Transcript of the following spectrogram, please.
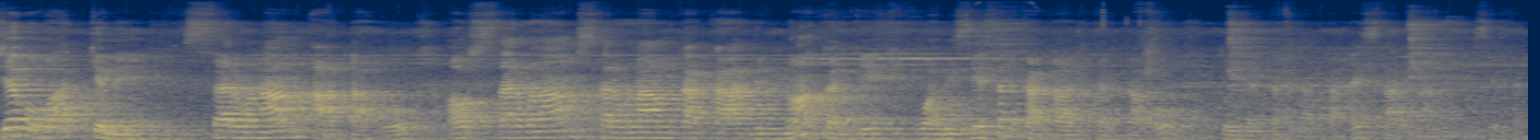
जब वाक्य में सर्वनाम आता हो और सर्वनाम सर्वनाम का कार्य न करके वह विशेषण का कार्य करता हो तो यह कहलाता है सर्वनाम विशेषण।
